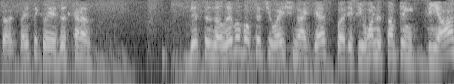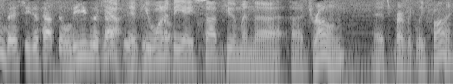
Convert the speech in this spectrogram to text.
So it's basically it's just kind of this is a livable situation, I guess. But if you wanted something beyond this, you just have to leave the country. Yeah, country. if you want to be a subhuman uh, uh, drone, it's perfectly fine.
